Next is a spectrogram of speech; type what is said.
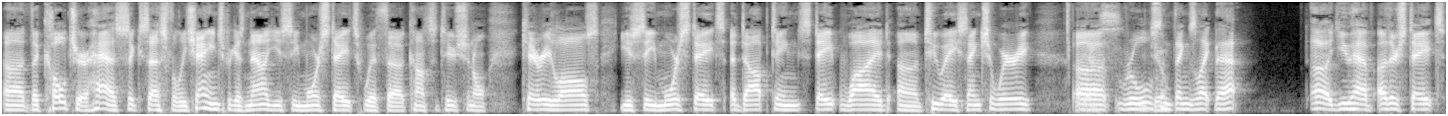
uh, the culture has successfully changed because now you see more states with uh, constitutional carry laws. You see more states adopting statewide uh, 2A sanctuary uh, Yes, rules and things like that. Uh, you have other states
